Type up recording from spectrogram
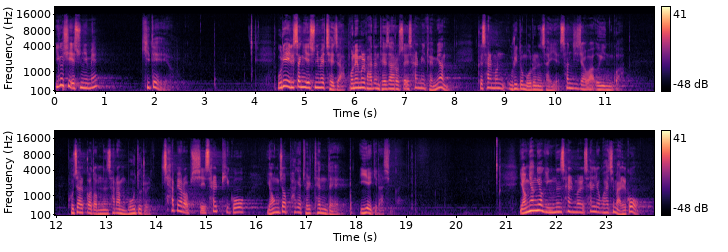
이것이 예수님의 기대예요. 우리의 일상이 예수님의 제자, 보냄을 받은 대사로서의 삶이 되면 그 삶은 우리도 모르는 사이에 선지자와 의인과 보잘 것 없는 사람 모두를 차별 없이 살피고 영접하게 될 텐데 이 얘기를 하신 거예요. 영향력 있는 삶을 살려고 하지 말고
